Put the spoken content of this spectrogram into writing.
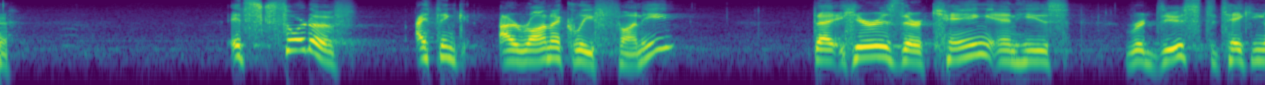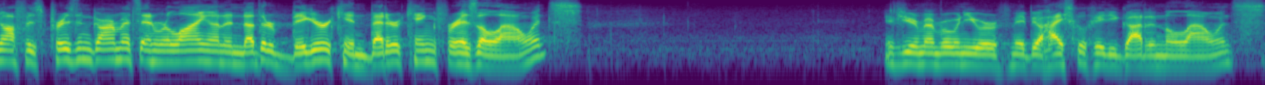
it's sort of, I think, ironically funny that here is their king and he's reduced to taking off his prison garments and relying on another bigger and better king for his allowance. If you remember when you were maybe a high school kid, you got an allowance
